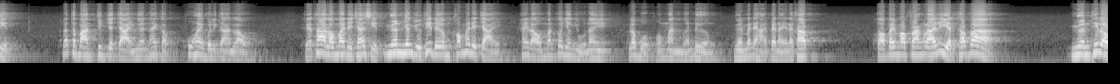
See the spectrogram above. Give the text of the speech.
สิทธิ์ รัฐบาลจึงจะจ่ายเงินให้กับผู้ให้บริการเรา แต่ถ้าเราไม่ได้ใช้สิทธิ์เงินยังอยู่ที่เดิมเขาไม่ได้จ่ายให้เรามันก็ยังอยู่ในระบบของมันเหมือนเดิม เงินไม่ได้หายไปไหนนะครับ ต่อไปมาฟังรายละเอียดครับว่า เงินที่เรา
